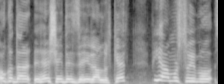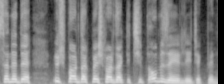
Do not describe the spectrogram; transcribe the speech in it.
O kadar her şeyden zehir alırken bir yağmur suyumu senede 3 bardak 5 bardak içip de o mu zehirleyecek beni?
